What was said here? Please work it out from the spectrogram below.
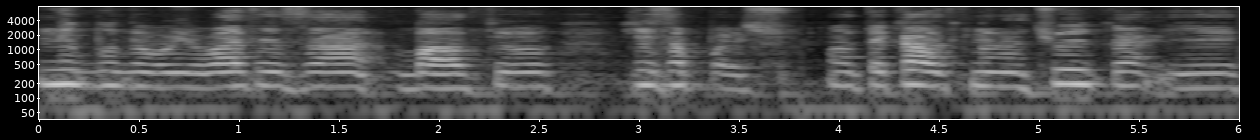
не буде воювати за Балтію чи за Польщу. От така от мене чуйка, і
